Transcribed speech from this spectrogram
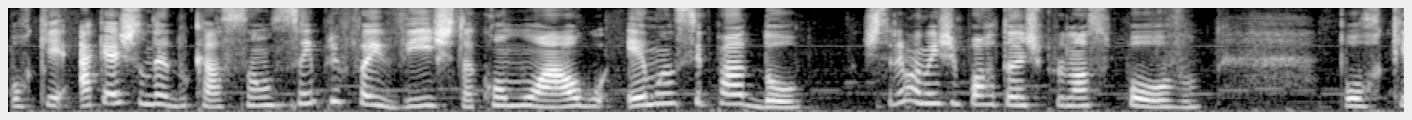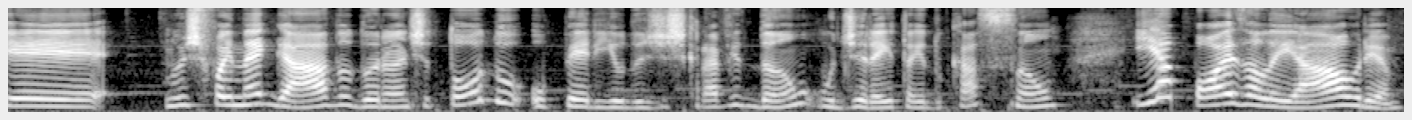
porque a questão da educação sempre foi vista como algo emancipador, extremamente importante para o nosso povo, porque nos foi negado durante todo o período de escravidão o direito à educação, e após a Lei Áurea,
